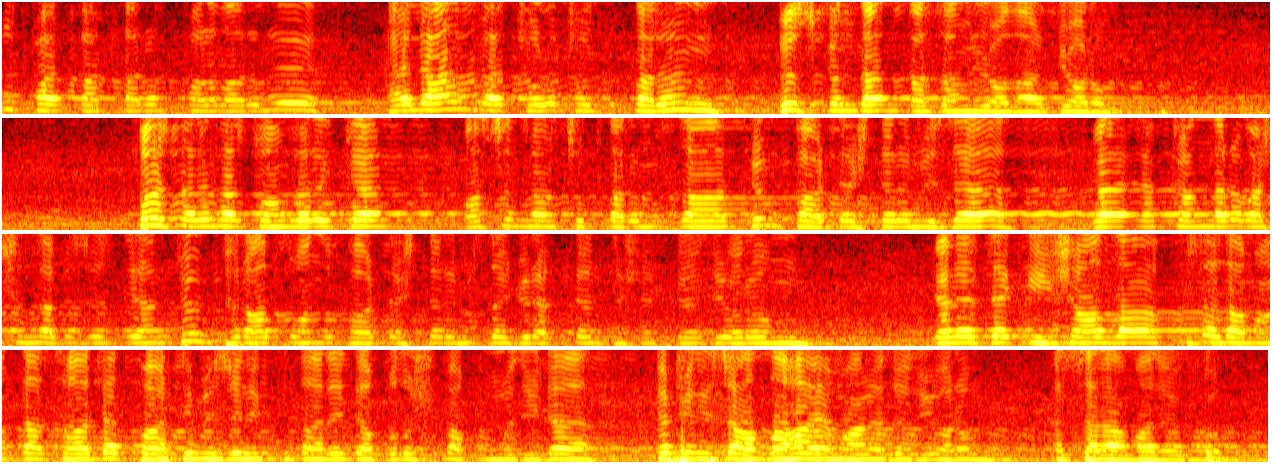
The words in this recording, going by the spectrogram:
bu pankartların paralarını helal ve çoluk çocukların rızkından kazanıyorlar diyorum. Sözlerime son verirken basın mensuplarımıza, tüm kardeşlerimize ve ekranları başında bizi izleyen tüm Trabzonlu kardeşlerimize yürekten teşekkür ediyorum. Gelecek inşallah kısa zamanda Saadet Partimizin iktidarıyla buluşmak umuduyla hepinizi Allah'a emanet ediyorum. Esselamu Aleyküm.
